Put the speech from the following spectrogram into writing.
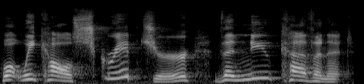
what we call Scripture, the New Covenant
